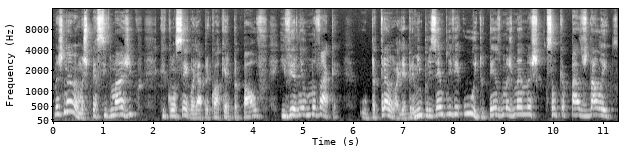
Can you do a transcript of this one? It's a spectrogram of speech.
mas não, é uma espécie de mágico que consegue olhar para qualquer papalvo e ver nele uma vaca. O patrão olha para mim, por exemplo, e vê: Ui, tu tens umas mamas que são capazes de dar leite,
